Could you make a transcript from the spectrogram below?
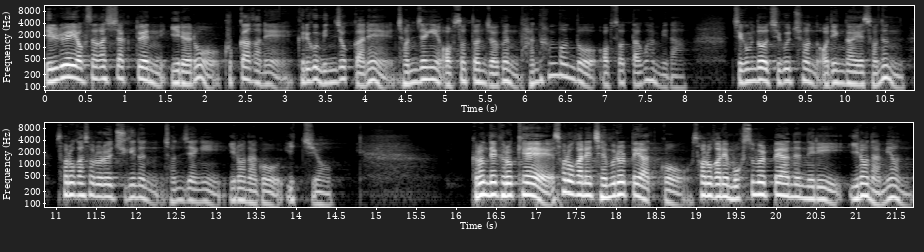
인류의 역사가 시작된 이래로 국가 간에 그리고 민족 간에 전쟁이 없었던 적은 단 한 번도 없었다고 합니다. 지금도 지구촌 어딘가에서는 서로가 서로를 죽이는 전쟁이 일어나고 있지요. 그런데 그렇게 서로 간에 재물을 빼앗고 서로 간에 목숨을 빼앗는 일이 일어나면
